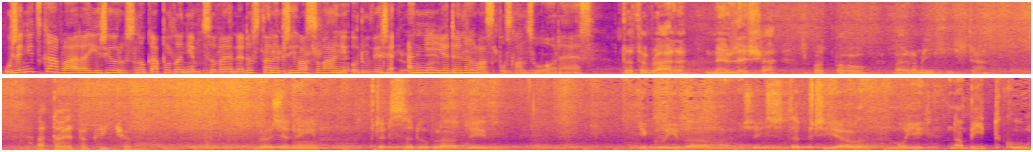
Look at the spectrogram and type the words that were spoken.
Úřednická vláda Jiřího Rusnoka podle Němcové nedostane při hlasování o důvěře ani jeden hlas poslanců ODS. Tato vláda nevzešla s podporou parlamentních stran. A to je to klíčové. Vážený předsedo vlády, děkuji vám, že jste přijal moji nabídku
